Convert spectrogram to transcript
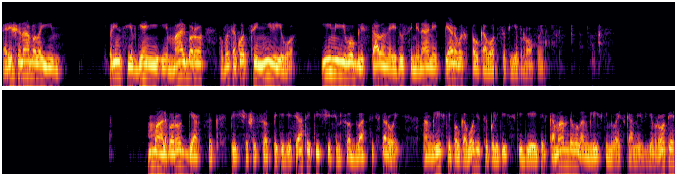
решена была им. Принц Евгений и Мальборо высоко ценили его. Имя его блистало наряду с именами первых полководцев Европы. Мальборо, герцог, 1650-1722 английский полководец и политический деятель, командовал английскими войсками в Европе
